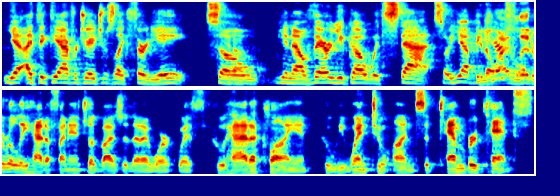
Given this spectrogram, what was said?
yeah i think the average age was like 38 so, yeah. you know, there you go with stats So, yeah, you know, careful. I literally had a financial advisor that I work with who had a client who he went to on September 10th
